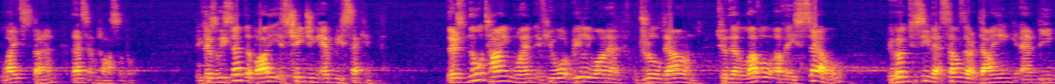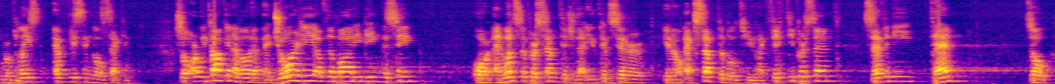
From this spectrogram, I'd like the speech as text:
lifespan, that's impossible. Because we said the body is changing every second. There's no time when, if you really want to drill down to the level of a cell, you're going to see that cells are dying and being replaced every single second. So are we talking about a majority of the body being the same? Or and what's the percentage that you consider, you know, acceptable to you? Like 50%, 70, 10? So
